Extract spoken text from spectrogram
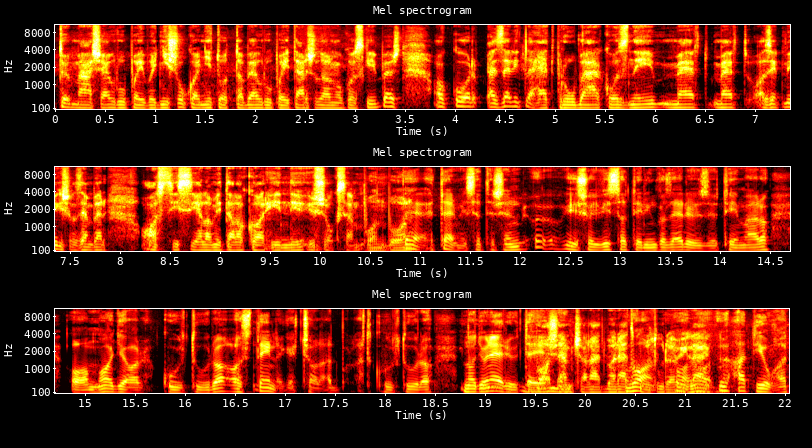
több más európai, vagy sokkal nyitottabb európai társadalmakhoz képest, akkor ezzel itt lehet próbálkozni, mert, mert azért mégis az ember azt hiszi el, amit el akar hinni sok szempontból. De természetesen, és hogy visszatérünk az előző témára, a magyar kultúra az tényleg egy családbarát kultúra. Nagyon erőteljesen. Van nem családbarát van, kultúra van, világ. Van, hát jó, hát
